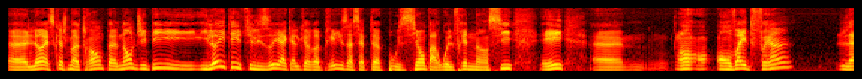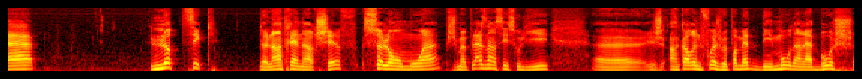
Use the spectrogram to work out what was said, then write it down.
Euh, là, est-ce que je me trompe? Non, JP, il, a été utilisé à quelques reprises à cette position par Wilfrid Nancy. Et euh, on, va être franc, l'optique de l'entraîneur-chef, selon moi, puis je me place dans ses souliers. Euh, encore une fois, je ne veux pas mettre des mots dans la bouche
